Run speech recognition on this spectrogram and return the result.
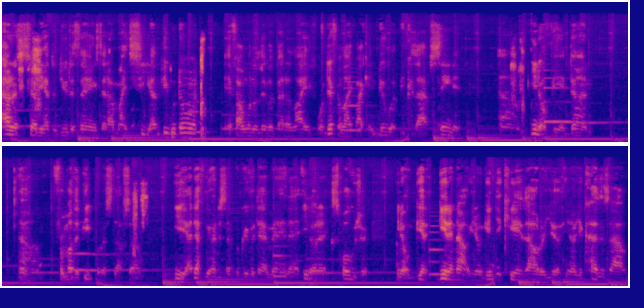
I don't necessarily have to do the things that I might see other people doing. If I want to live a better life or different life, I can do it because I've seen it, um, you know, being done um, from other people and stuff. So, yeah, I definitely 100 agree with that, man. That you know, that exposure, you know, get getting out, you know, getting your kids out or your, you know, your cousins out,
